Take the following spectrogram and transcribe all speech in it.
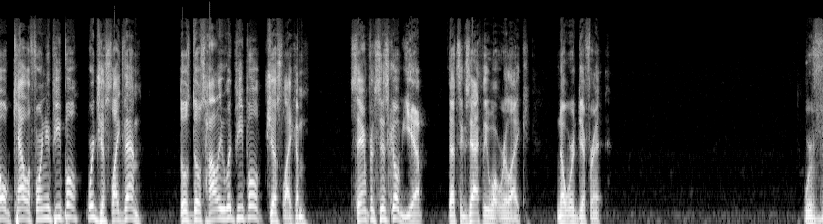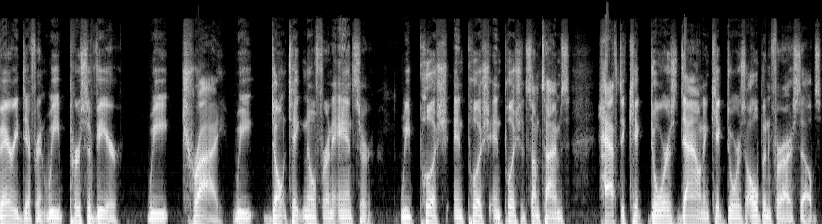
Oh, California people, we're just like them. Those, those Hollywood people, just like them. San Francisco, yep, that's exactly what we're like. No, we're different. We're very different. We persevere. We try. We don't take no for an answer. We push and push and push, and sometimes have to kick doors down and kick doors open for ourselves.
